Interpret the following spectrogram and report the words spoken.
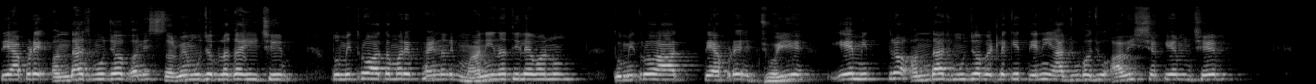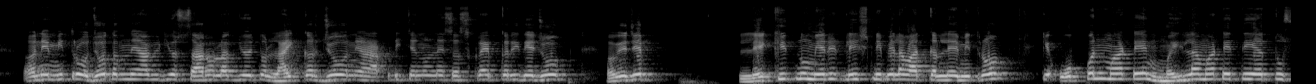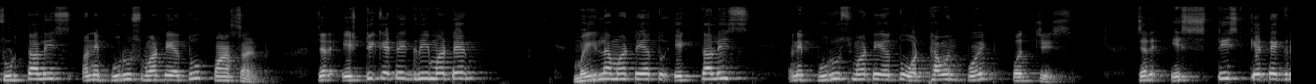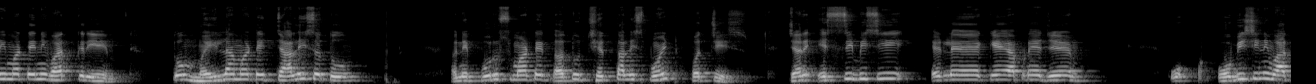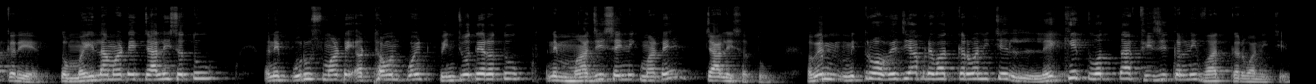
તે આપણે અંદાજ મુજબ અને સર્વે મુજબ લગાવીએ છીએ. તો મિત્રો આ તમારે ફાઇનલી માની નથી લેવાનું. તો મિત્રો આ તે આપણે જોઈએ. એ મિત્ર અંદાજ મુજબ એટલે કે તેની આજુબાજુ આવી શકે એમ છે. અને મિત્રો, જો તમને આ વીડિયો સારો લાગ્યો હોય તો લાઈક કરજો અને આપણી ચેનલને સબસ્ક્રાઈબ કરી દેજો. હવે જે લેખિતનું મેરિટ લિસ્ટની પહેલાં વાત કરી લઈએ મિત્રો, કે ઓપન માટે, મહિલા માટે તે હતું સુડતાલીસ અને પુરુષ માટે હતું પાસઠ. જ્યારે એસટી કેટેગરી માટે મહિલા માટે હતું એકતાલીસ અને પુરુષ માટે હતું અઠ્ઠાવન પોઈન્ટ પચીસ. જ્યારે એસટી કેટેગરી માટેની વાત કરીએ, તો મહિલા માટે ચાલીસ હતું અને પુરુષ માટે હતું છેતાલીસ પોઈન્ટ પચીસ. જ્યારે એસસીબીસી એટલે કે આપણે જે ઓબીસીની વાત કરીએ, તો મહિલા માટે ચાલીસ હતું અને પુરુષ માટે અઠ્ઠાવન પોઈન્ટ પંચોતેર હતું અને માજી સૈનિક માટે ચાલીસ હતું. હવે મિત્રો, હવે જે આપણે વાત કરવાની છે, લેખિત વત્તા ફિઝિકલની વાત કરવાની છે.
